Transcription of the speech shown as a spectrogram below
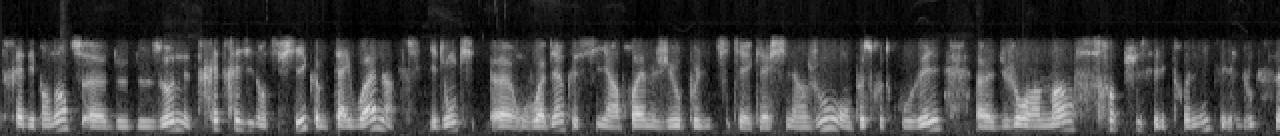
très dépendante de, de, zones très très identifiées comme Taïwan. Et donc on voit bien que s'il y a un problème géopolitique avec la Chine un jour, on peut se retrouver euh, du jour au lendemain sans puce électronique. Et donc ça,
